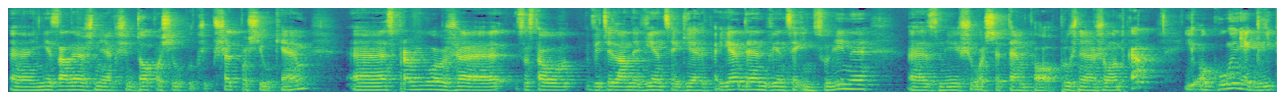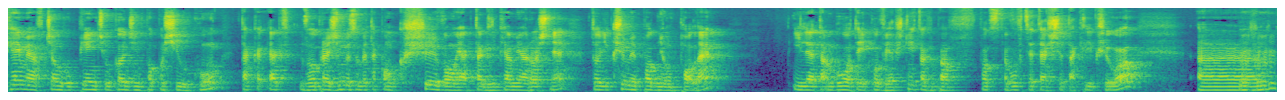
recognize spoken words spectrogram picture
e, niezależnie jak się do posiłku, czy przed posiłkiem, sprawiło, że zostało wydzielane więcej GLP-1, więcej insuliny, E, zmniejszyło się tempo opróżnienia żołądka i ogólnie glikemia w ciągu 5 godzin po posiłku, tak jak wyobrazimy sobie taką krzywą, jak ta glikemia rośnie, to liczymy pod nią pole, ile tam było tej powierzchni, to chyba w podstawówce też się tak liczyło, e, mhm.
